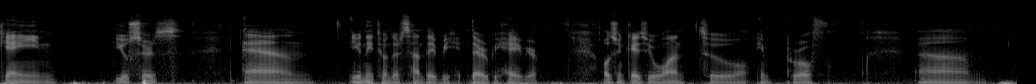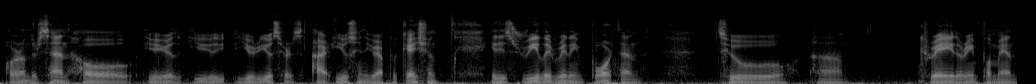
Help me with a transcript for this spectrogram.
gain users and you need to understand their, their behavior. Also, in case you want to improve. Um, or understand how your, you, your users are using your application, it is really, really important to um, create or implement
